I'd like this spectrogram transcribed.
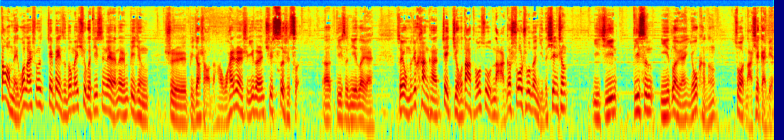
到美国来说，这辈子都没去过迪士尼乐园的人，毕竟是比较少的哈。我还认识一个人去四十次，呃，迪士尼乐园。所以我们就看看这九大投诉哪个说出了你的心声，以及迪士尼乐园有可能做哪些改变。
